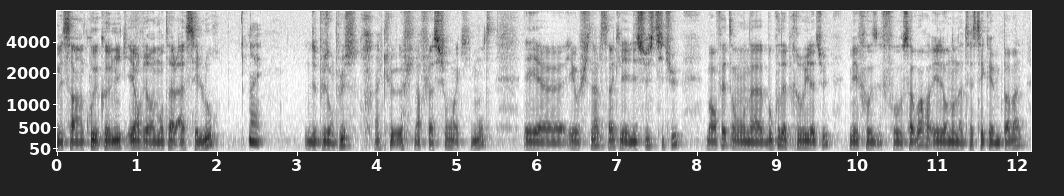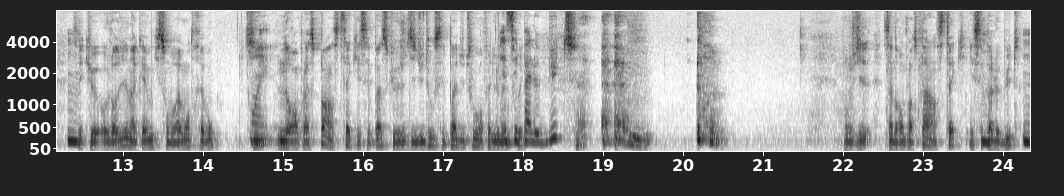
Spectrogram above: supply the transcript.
mais ça a un coût économique et environnemental assez lourd. Ouais. De plus en plus avec l'inflation qui monte et, euh, et au final c'est vrai que les, les substituts, bah, en fait on a beaucoup d'a priori là-dessus, mais il faut, faut savoir et on en a testé quand même pas mal, Mm. c'est qu'aujourd'hui il y en a quand même qui sont vraiment très bons, qui Ouais. ne remplacent pas un steak et c'est pas ce que je dis du tout, c'est pas du tout en fait le même c'est pas le but Donc je dis, ça ne remplace pas un steak et c'est Mm. pas le but. Mm.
